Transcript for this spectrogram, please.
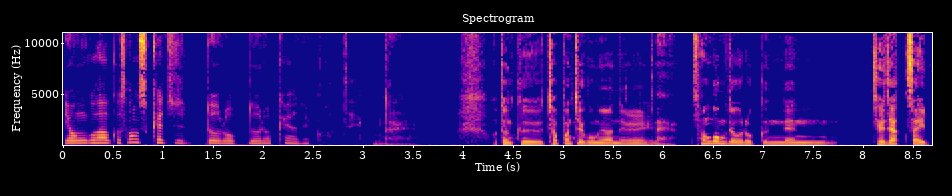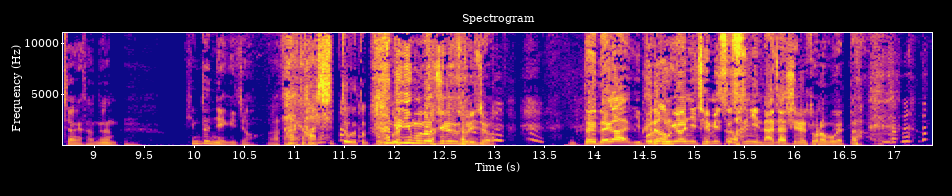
연구하고 성숙해지도록 노력해야 될 것 같아요. 네. 어떤 그 첫 번째 공연을 성공적으로 끝낸 제작사 입장에서는 힘든 얘기죠. 아, 다, 다시 또, 또 동굴- 하늘이 무너지는 소리죠. 네, 내가 이번 그럼- 공연이 재밌었으니 나 자신을 돌아보겠다.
